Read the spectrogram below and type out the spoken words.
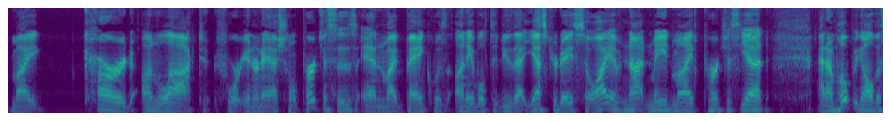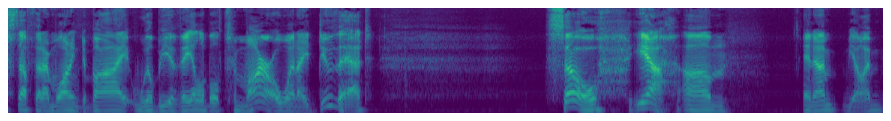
my card unlocked for international purchases, and my bank was unable to do that yesterday. So I have not made my purchase yet, and I'm hoping all the stuff that I'm wanting to buy will be available tomorrow when I do that. So yeah, um, and I'm you know I'm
